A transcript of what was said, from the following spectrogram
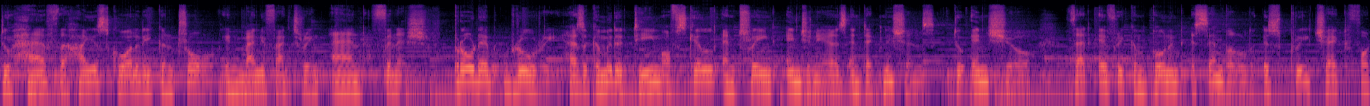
to have the highest quality control in manufacturing and finish. Prodeb Brewery has a committed team of skilled and trained engineers and technicians to ensure that every component assembled is pre-checked for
